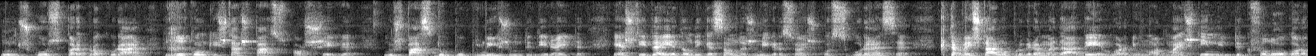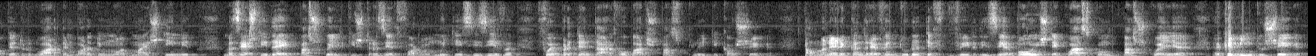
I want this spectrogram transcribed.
um discurso para procurar reconquistar espaço ao Chega, no espaço do populismo de direita. Esta ideia da ligação das migrações com a segurança, que também está no programa da AD, embora de um modo mais tímido, de que falou agora o Pedro Duarte, embora de um modo mais tímido, mas esta ideia que Passos Coelho quis trazer de forma muito incisiva foi para tentar roubar espaço político ao Chega. De tal maneira que André Ventura teve que vir dizer: bom, isto é quase como Passos Coelho a, caminho do Chega.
